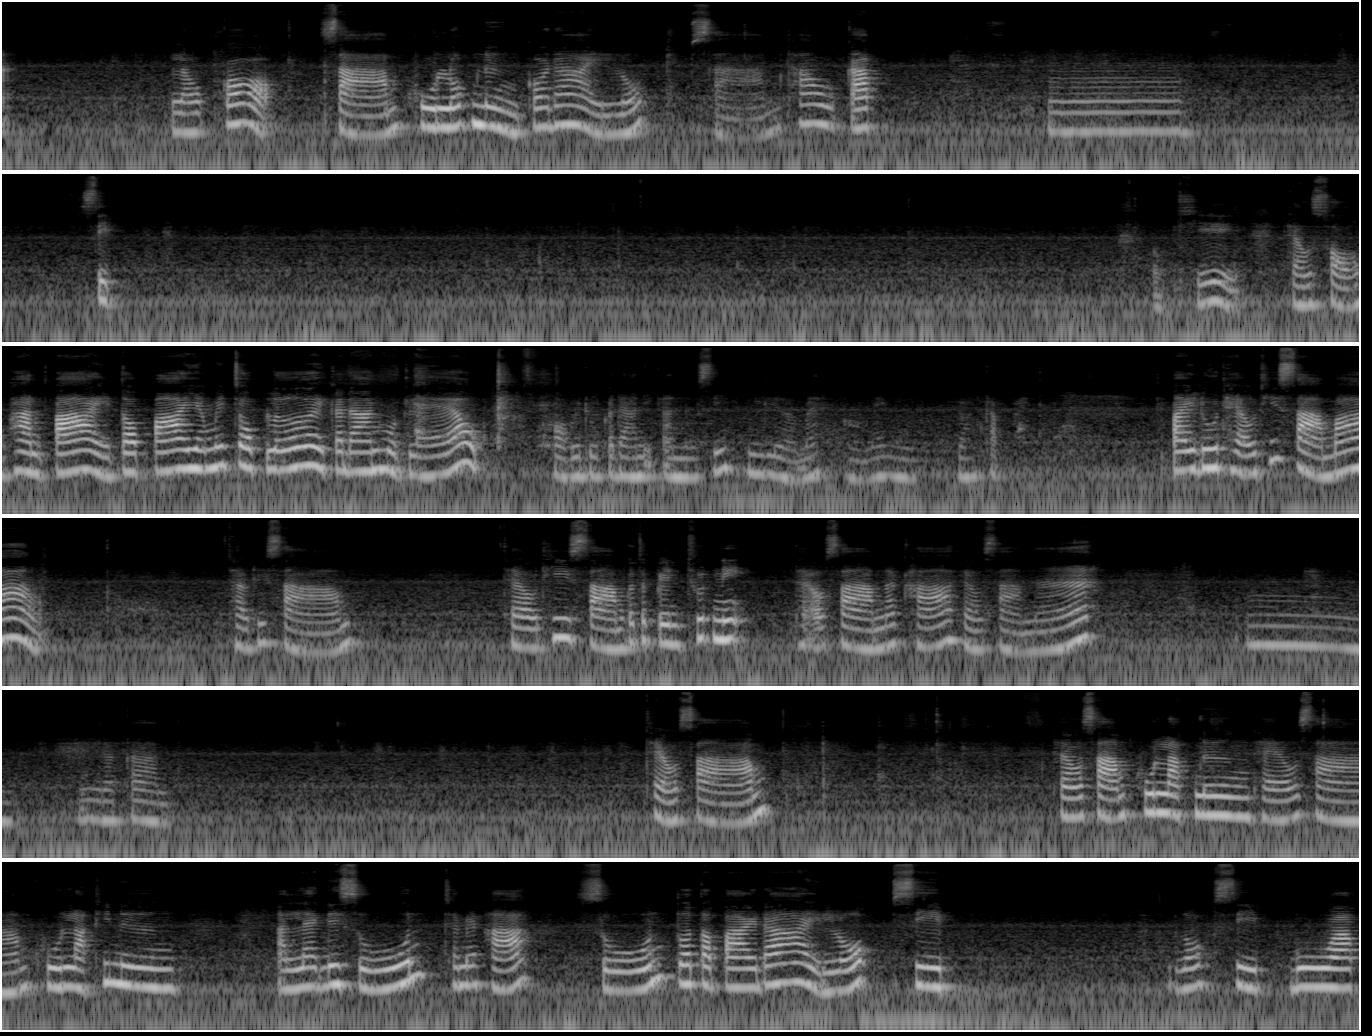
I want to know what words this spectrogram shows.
5 แล้วก็ 3 คูณลบ 1 ก็ได้ลบ 3 เท่ากับ 10 โอเค แถวสองผ่านไป ต่อไปยังไม่จบเลย กระดานหมดแล้ว ขอไปดูกระดานอีกอันหนึ่งสิมีเหลือไหมอ๋อไม่มีย้อนกลับไป ไปดูแถวที่สามบ้าง แถวที่สามแถวที่สามก็จะเป็นชุดนี้ แถวสามนะคะ แถวสามนะอืมนี่ละกัน แถวสาม แถวสามคูณหลักหนึ่งแถวสามคูณหลักที่หนึ่งอันแรกได้ศูนย์ใช่ไหมคะศูนย์ตัวต่อไปได้ลบสิบลบสิบบวก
